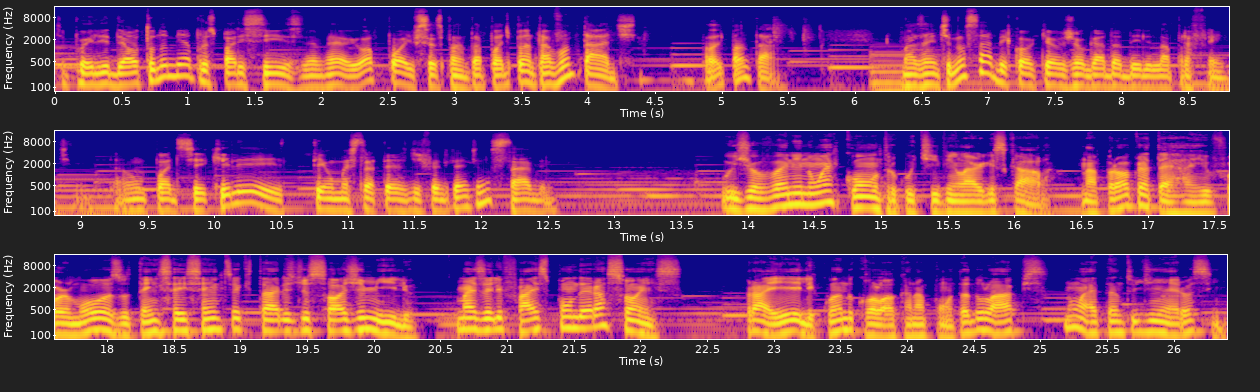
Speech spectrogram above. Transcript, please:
tipo ele deu autonomia para os parecis, né? Eu apoio vocês plantar, pode plantar à vontade, pode plantar. Mas a gente não sabe qual que é a jogada dele lá para frente. Então pode ser que ele tenha uma estratégia diferente que a gente não sabe. O Giovanni não é contra o cultivo em larga escala. Na própria terra Rio Formoso tem 600 hectares de soja e milho, mas ele faz ponderações. Para ele, quando coloca na ponta do lápis, não é tanto dinheiro assim.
